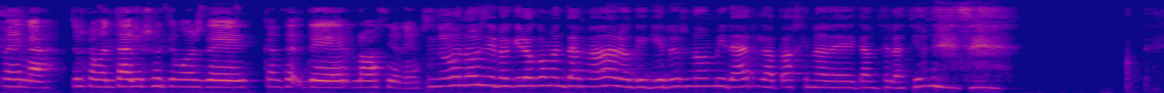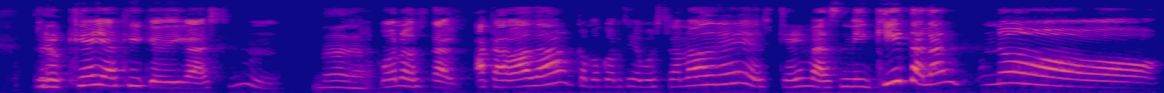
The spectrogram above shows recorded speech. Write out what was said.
Venga, tus comentarios últimos de, de renovaciones. No, no, si no quiero comentar nada, lo que quiero es no mirar la página de cancelaciones. Pero ¿qué hay aquí que digas? "Hmm, Nada. Bueno, está acabada, como conocía vuestra madre, es que hay más. Nikita Lan... ¡No!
